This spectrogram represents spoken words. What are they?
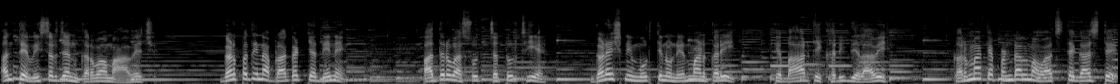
અંતે વિસર્જન કરવામાં આવે છે. ગણપતિના પ્રાગટ્ય દિને ભાદરવા સુદ ચતુર્થીએ ગણેશની મૂર્તિનું નિર્માણ કરી કે બહારથી ખરીદી લાવી. ઘરમાં કે પંડાલમાં વાંચતે ગાજતે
